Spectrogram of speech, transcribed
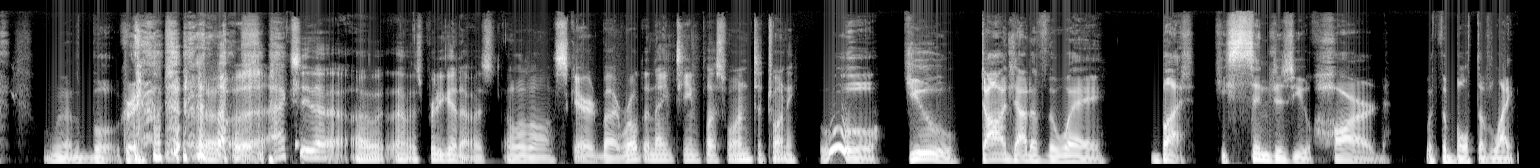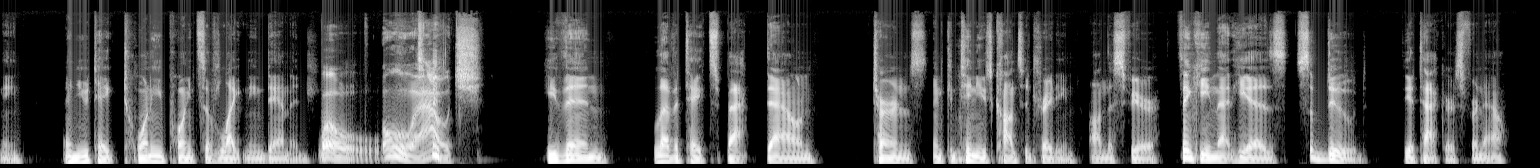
Well, that's bull crap. Uh, actually, that, uh, that was pretty good. I was a little scared, but I rolled a 19 plus one to 20. Ooh, you dodge out of the way, but he singes you hard with the bolt of lightning, and you take 20 points of lightning damage. Whoa. Oh, ouch. He then levitates back down, turns, and continues concentrating on the sphere, thinking that he has subdued the attackers for now.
